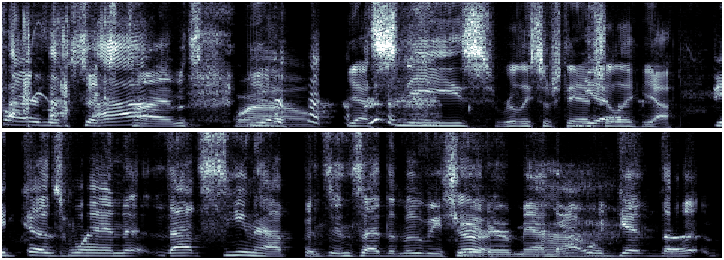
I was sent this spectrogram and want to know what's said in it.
five or six times. wow. Yeah. Sneeze really substantially. Yeah. because when that scene happens inside the movie Sure. theater, man, that would get the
